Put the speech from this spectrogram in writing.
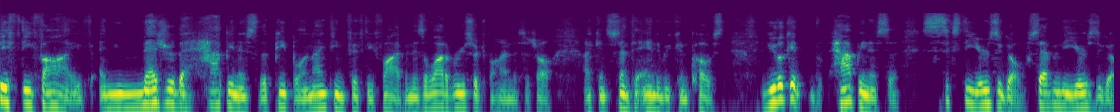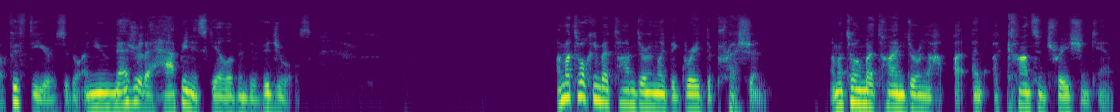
55 and you measure the happiness of the people in 1955 and there's a lot of research behind this which I'll, i can send to andy we can post. If you look at happiness uh, 60 years ago 70 years ago 50 years ago and you measure the happiness scale of individuals i'm not talking about time during like the great depression. I'm not talking about time during a, a, a concentration camp.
